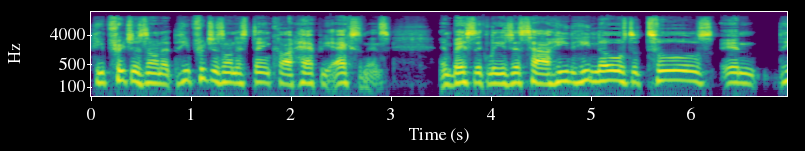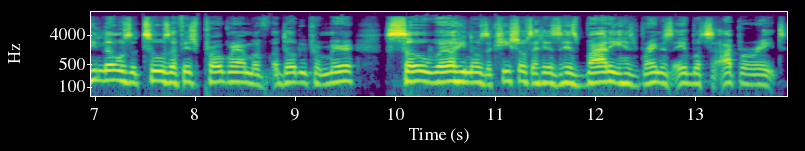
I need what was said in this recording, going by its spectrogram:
He preaches on it. He preaches on this thing called Happy Accidents, and basically it's just how he he knows the tools and he knows the tools of his program of Adobe Premiere so well. He knows the keystrokes that his his body and his brain is able to operate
